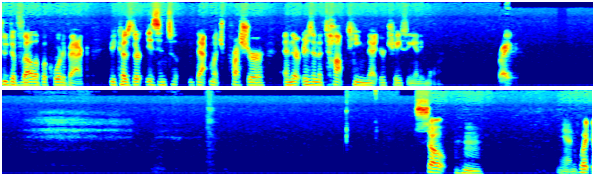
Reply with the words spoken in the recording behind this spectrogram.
to develop a quarterback because there isn't that much pressure and there isn't a top team that you're chasing anymore. Right. So, hmm, man, what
